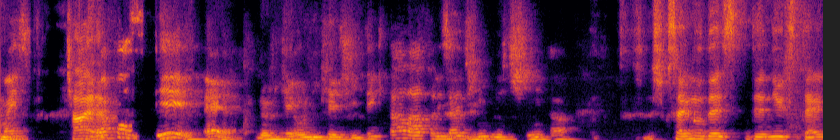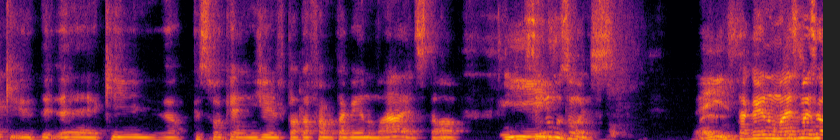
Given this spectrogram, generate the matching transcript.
Mas ah, é. fazer, é, no LinkedIn tem que estar tá lá atualizadinho, bonitinho e tal. Acho que saiu no The, The New Stack é, que a pessoa que é engenheiro de plataforma está ganhando mais tal. Isso. Sem ilusões. É isso. Está ganhando mais, mas a,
